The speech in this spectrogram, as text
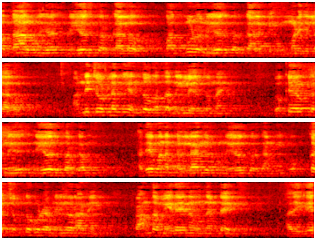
పద్నాలుగు నియోజకవర్గాల్లో పదమూడు నియోజకవర్గాలకి ఉమ్మడి జిల్లాలో అన్ని చోట్లకి ఎంతో కొంత నీళ్ళు వెళ్తున్నాయి. ఒకే ఒక్క నియోజకవర్గం అదే మన కళ్యాణదుర్గం నియోజకవర్గానికి ఒక్క చుక్క కూడా నీళ్ళు రాని ప్రాంతం ఏదైనా ఉందంటే అది ఇదే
